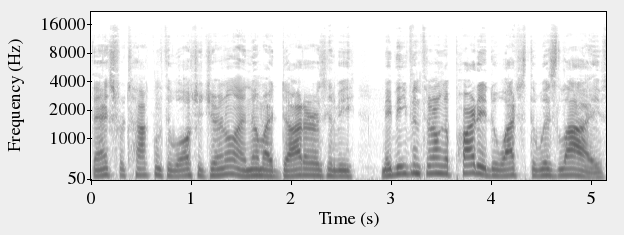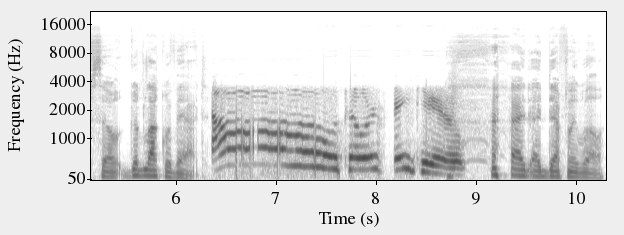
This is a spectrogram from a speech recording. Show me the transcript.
thanks for talking with the Wall Street Journal. I know my daughter is going to be maybe even throwing a party to watch The Wiz live, so good luck with that. Oh, tell her thank you. I, I, definitely will.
